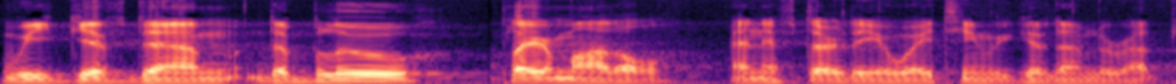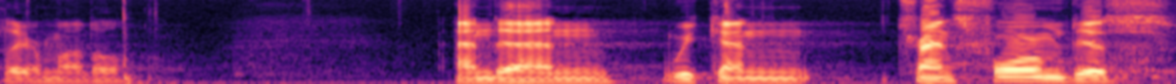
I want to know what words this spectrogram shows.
we give them the blue player model, and if they're the away team, we give them the red player model. And then we can transform this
